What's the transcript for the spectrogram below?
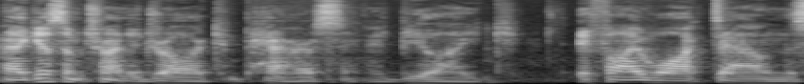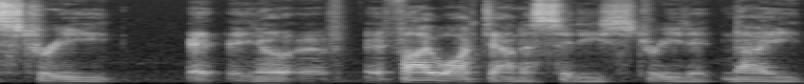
I guess I'm trying to draw a comparison. It'd be like if I walk down the street, eh, you know, if, if I walk down a city street at night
